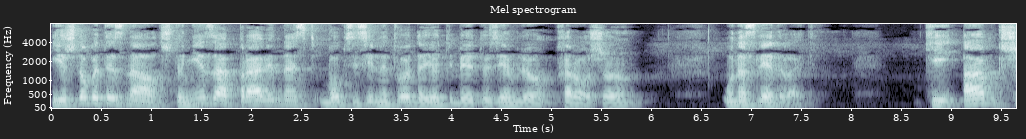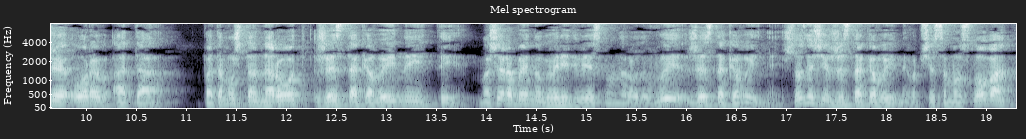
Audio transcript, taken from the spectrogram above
И чтобы ты знал, что не за праведность Бог Всесильный твой дает тебе эту землю хорошую унаследовать. Ки ам кше орев ата. Потому что народ жестоковыйный ты. Маше Рабейну говорит еврейскому народу, вы жестоковыйный. Что значит жестоковыйный? Вообще само слово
